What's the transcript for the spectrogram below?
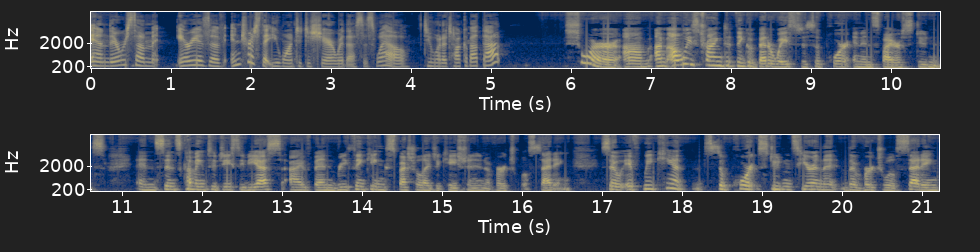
And there were some areas of interest that you wanted to share with us as well. Do you want to talk about that? Sure. Um, I'm always trying to think of better ways to support and inspire students. And since coming to GCVS, I've been rethinking special education in a virtual setting. So if we can't support students here in the, the virtual setting,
